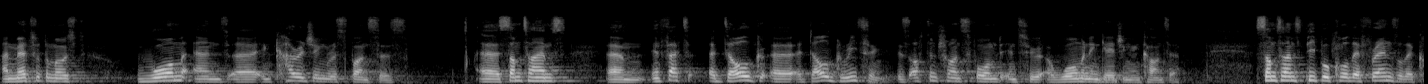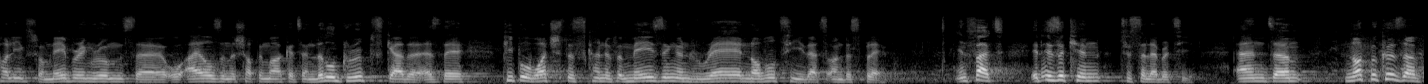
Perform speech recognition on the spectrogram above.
I'm met with the most warm and uh, encouraging responses. Uh, sometimes, um, in fact, a dull, uh, a dull greeting is often transformed into a warm and engaging encounter. Sometimes people call their friends or their colleagues from neighboring rooms uh, or aisles in the shopping markets, and little groups gather as they, people watch this kind of amazing and rare novelty that's on display. In fact, it is akin to celebrity. And um, not because I've,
